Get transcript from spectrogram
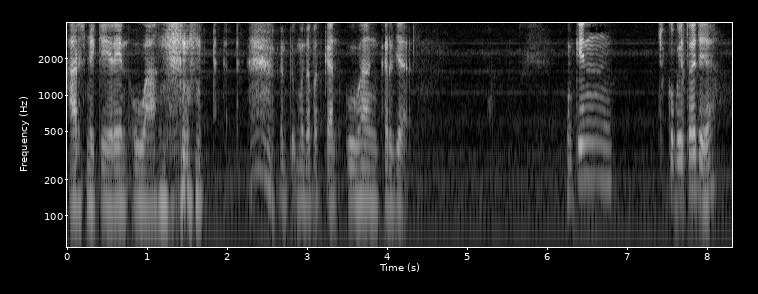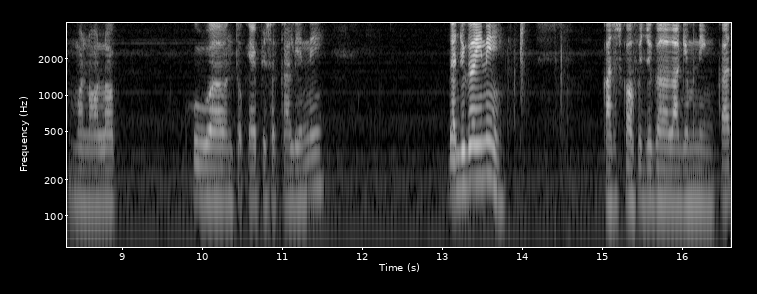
harus mikirin uang. Untuk mendapatkan uang kerja mungkin cukup itu aja ya monolog gua untuk episode kali ini. Dan juga ini kasus covid juga lagi meningkat.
